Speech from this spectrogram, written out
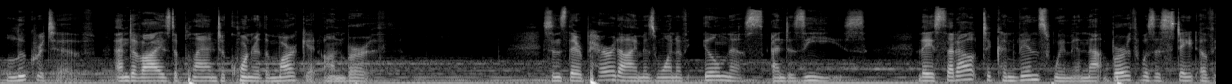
lucrative and devised a plan to corner the market on birth. Since their paradigm is one of illness and disease, they set out to convince women that birth was a state of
